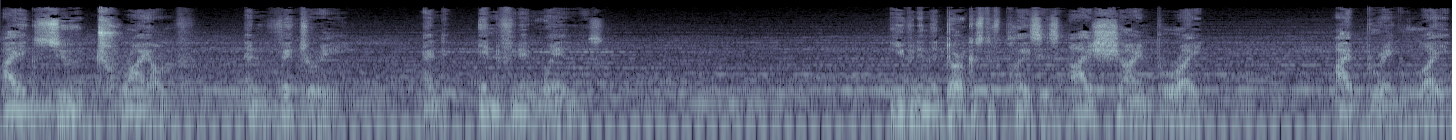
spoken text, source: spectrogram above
I exude triumph and victory. and infinite wins. Even in the darkest of places, I shine bright. I bring light.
